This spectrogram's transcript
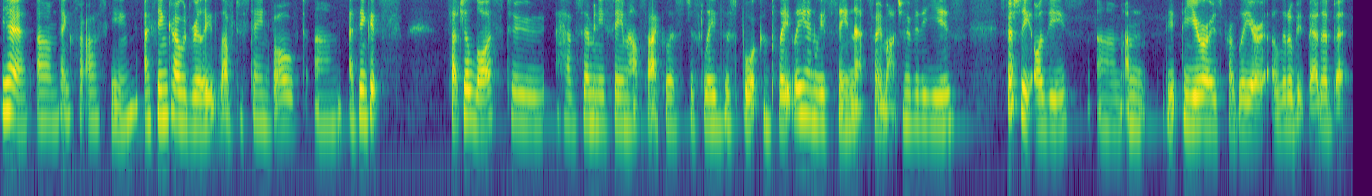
Yeah, um, thanks for asking. I think I would really love to stay involved. Um, I think it's such a loss to have so many female cyclists just leave the sport completely, and we've seen that so much over the years, especially Aussies. Um, the, the Euros probably are a little bit better, but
